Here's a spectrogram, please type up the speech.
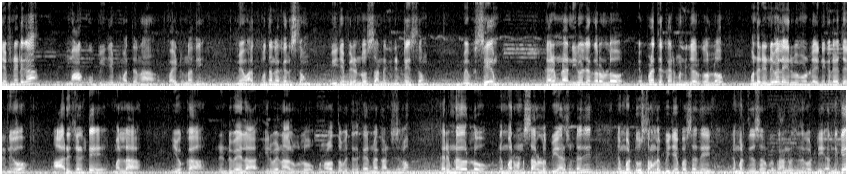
డెఫినెట్గా మాకు బీజేపీ మధ్యన ఫైట్ ఉన్నది. మేము అద్భుతంగా గెలుస్తాం. బీజేపీ రెండో స్థానానికి నెట్టేస్తాం. మేము సేమ్ కరీంనగర్ నియోజకవర్గంలో ఎప్పుడైతే కరీంనగర్ నియోజకవర్గంలో మొన్న రెండు వేల ఇరవై మూడులో ఎన్నికలు జరిగినాయో ఆ రిజల్టే మళ్ళా ఈ యొక్క రెండు వేల ఇరవై నాలుగులో పునరావృతం కరీంనగర్ కాన్స్టిట్యూన్సీలో. కరీంనగర్లో నెంబర్ వన్ స్థానంలో బీఆర్ఎస్ ఉంటుంది నెంబర్ టూ స్థానంలో బీజేపీ వస్తుంది నెంబర్ త్రీ స్థానంలో కాంగ్రెస్ ఉంది కాబట్టి. అందుకే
